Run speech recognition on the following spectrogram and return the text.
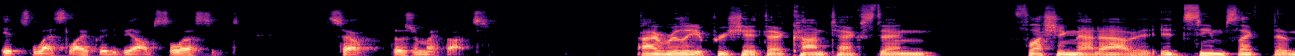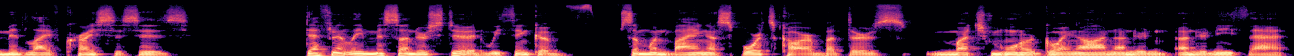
it's less likely to be obsolescent. So, those are my thoughts. I really appreciate that context and flushing that out. It, it seems like the midlife crisis is definitely misunderstood. We think of someone buying a sports car, but there's much more going on under underneath that.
